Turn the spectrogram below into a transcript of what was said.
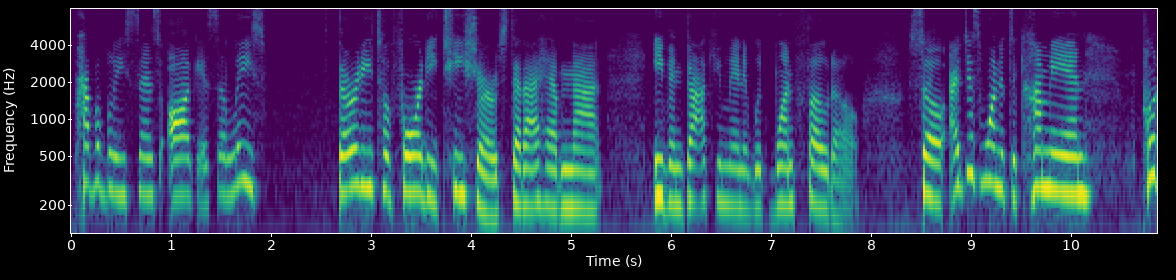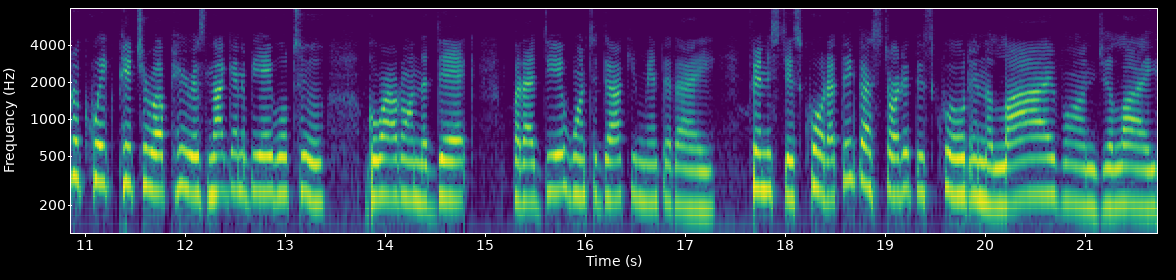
probably since August at least 30 to 40 t-shirts that I have not even documented with one photo. So I just wanted to come in, put a quick picture up here. It's not going to be able to go out on the deck, but I did want to document that I finished this quilt. I think I started this quilt in the live on July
